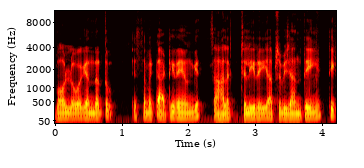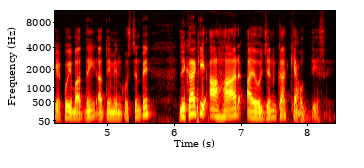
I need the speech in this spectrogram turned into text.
बहुत लोगों के अंदर तो इस समय काट ही रहे होंगे हालत चली रही आप सभी जानते ही हैं, ठीक है, कोई बात नहीं, आते मेन क्वेश्चन पे। लिखा कि आहार आयोजन का क्या उद्देश्य है?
